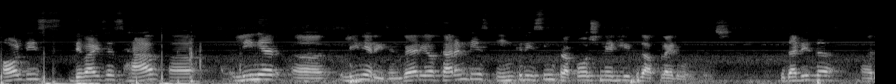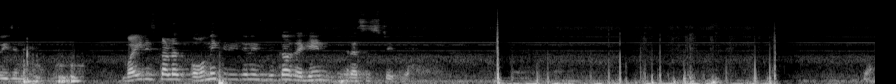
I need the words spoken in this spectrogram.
all these devices have a linear uh, linear region where your current is increasing proportionately to the applied voltage. So that is the uh, region. Why it is called as ohmic region is because again resistive. Yeah.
